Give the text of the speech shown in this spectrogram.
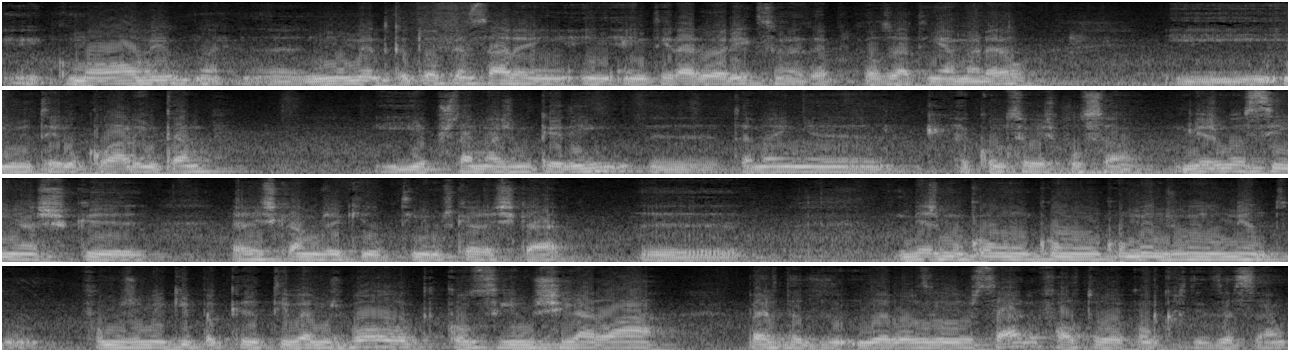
E como é óbvio, é? Eh, no momento que eu estou a pensar em, em, em tirar o Ericsson, até porque ele já tinha amarelo, e, e, meter o claro em campo e apostar mais um bocadinho, eh, também eh, aconteceu a expulsão. Mesmo assim, acho que arriscámos aquilo que tínhamos que arriscar. mesmo com, com, com menos um elemento, fomos uma equipa que tivemos bola, que conseguimos chegar lá perto da, da baliza do adversário, faltou a concretização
